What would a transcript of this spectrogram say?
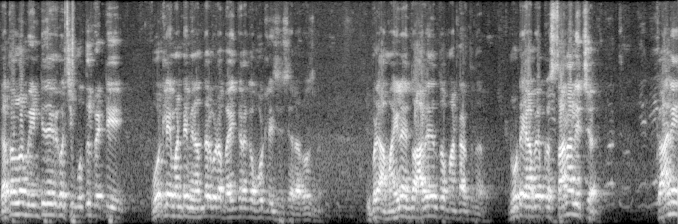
గతంలో మీ ఇంటి దగ్గరికి వచ్చి ముద్దులు పెట్టి ఓట్లు వేయమంటే మీరందరూ కూడా భయంకరంగా ఓట్లు వేసేసారు ఆ రోజున. ఇప్పుడు ఆ మహిళ ఎంతో ఆవేదనతో మాట్లాడుతున్నారు. నూట యాభై ఒక్క స్థానాలు ఇచ్చారు. కానీ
